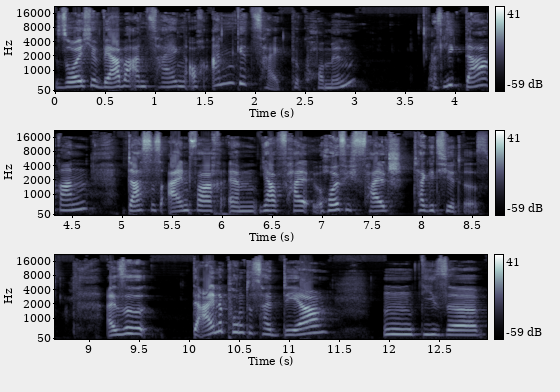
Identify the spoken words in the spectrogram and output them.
solche Werbeanzeigen auch angezeigt bekommen. Es liegt daran, dass es einfach ähm, ja fa häufig falsch targetiert ist. Also der eine Punkt ist halt der, mh, diese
